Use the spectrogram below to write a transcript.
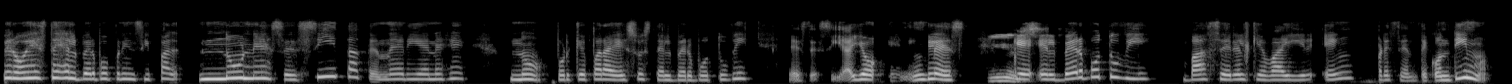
pero este es el verbo principal. No necesita tener ing. No, porque para eso está el verbo to be. Les decía yo en inglés que el verbo to be va a ser el que va a ir en presente continuo.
